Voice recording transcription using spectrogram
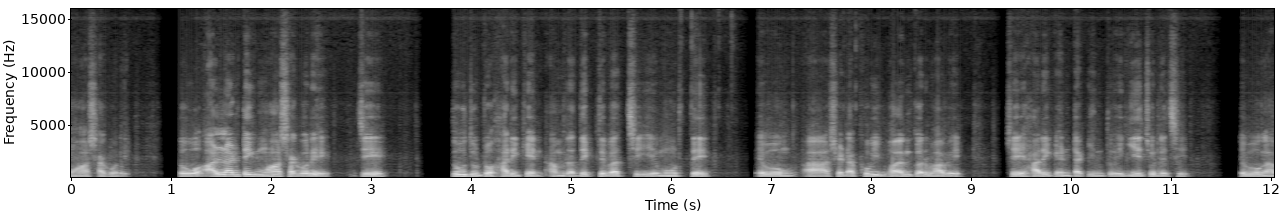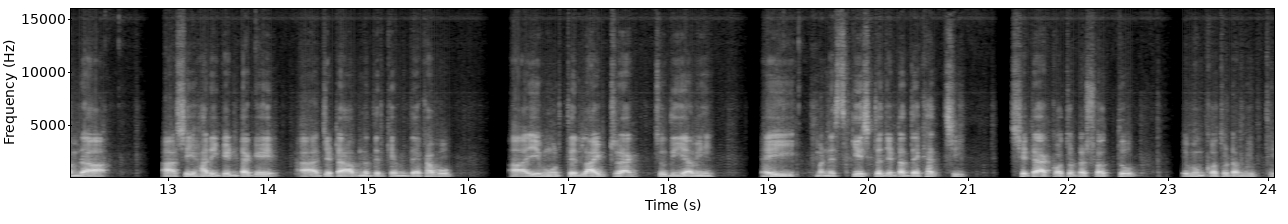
মহাসাগরে। তো আটলান্টিক মহাসাগরে যে দু দুটো হারিকেন আমরা দেখতে পাচ্ছি এই মুহূর্তে এবং সেটা খুবই ভয়ঙ্করভাবে সেই হারিকেনটা কিন্তু এগিয়ে চলেছে। এবং আমরা সেই হারিকেনটাকে যেটা আপনাদেরকে আমি দেখাবো এই মুহূর্তে লাইভ ট্র্যাক যদি আমি এই মানে স্কেচটা যেটা দেখাচ্ছি, সেটা কতটা সত্য এবং কতটা মিথ্যে।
